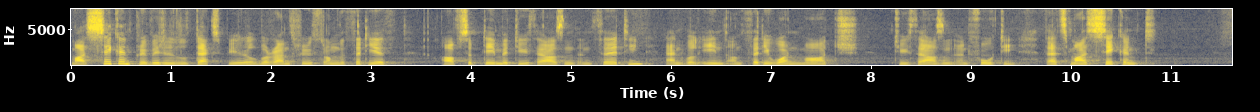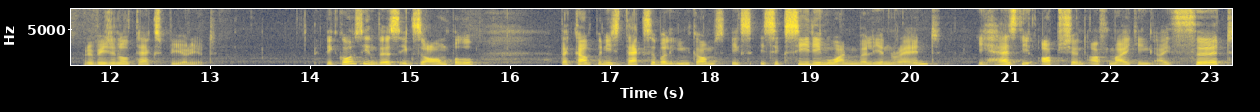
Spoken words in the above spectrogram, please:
My second provisional tax period will run through from the 30th of September 2013 and will end on 31 March 2014. That's my second provisional tax period. Because in this example, the company's taxable income is, is exceeding 1 million rand, he has the option of making a third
